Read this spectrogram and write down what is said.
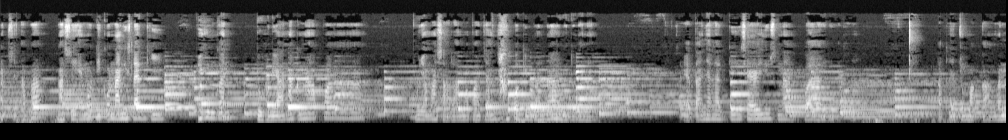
ngechat apa ngasih emoticon nangis lagi. Bingung kan? Duh ini anak kenapa? Punya masalah sama pacarnya apa gimana? Gitu kan ya. tanya lagi serius kenapa? Katanya cuma kangen.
